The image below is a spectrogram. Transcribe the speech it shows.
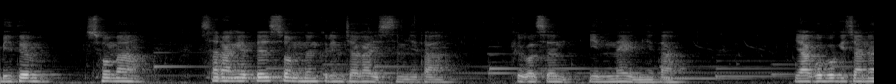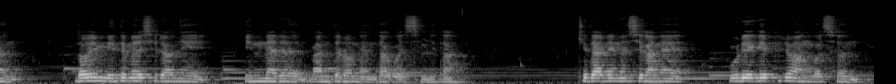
믿음, 소망, 사랑에 뺄 수 없는 그림자가 있습니다. 그것은 인내입니다. 야고보 기자는 너희 믿음의 시련이 인내를 만들어낸다고 했습니다. 기다리는 시간에 우리에게 필요한 것은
